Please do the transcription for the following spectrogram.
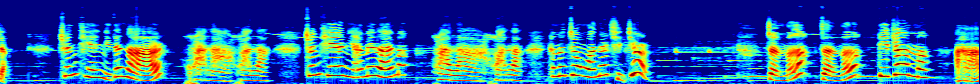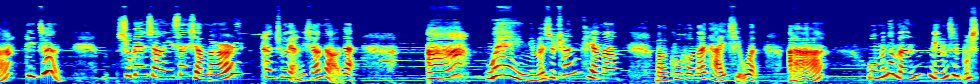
着。春天，你在哪儿？哗啦哗啦，春天你还没来吗？哗啦哗啦，他们正玩得起劲儿。怎么了？怎么了？地震吗？啊，地震！树干上一扇小门儿，探出两个小脑袋。啊！喂，你们是春天吗？马库和玛塔一起问。啊，我们的门名字不是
